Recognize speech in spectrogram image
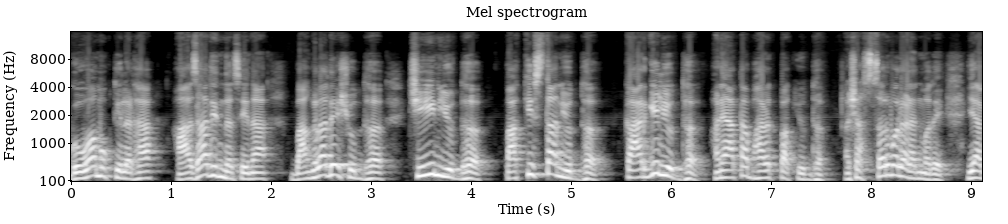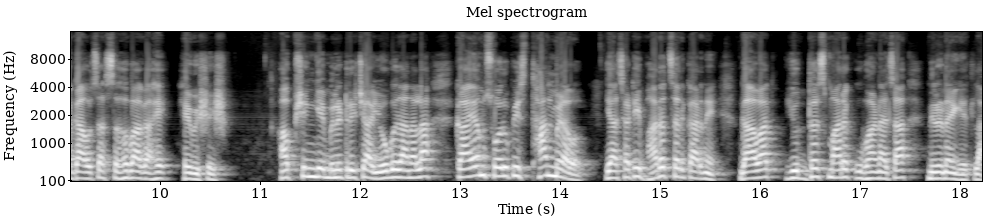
गोवा मुक्ती लढा आझाद हिंद सेना बांगलादेश युद्ध चीन युद्ध पाकिस्तान युद्ध कारगिल युद्ध आणि आता भारत पाक युद्ध. अशा सर्व लढ्यांमध्ये या गावचा सहभाग आहे हे विशेष. अपशिंगे मिलिटरीच्या योगदानाला कायमस्वरूपी स्थान मिळावं यासाठी भारत सरकारने गावात युद्ध स्मारक उभारण्याचा निर्णय घेतला.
